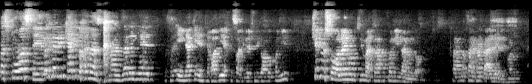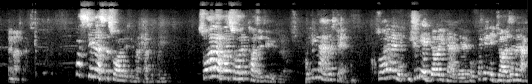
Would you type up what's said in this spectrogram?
پس درسته ولی ببینیم که اگه بخوایم از منظر یه عینک انتقادی اقتصادی بهش نگاه بکنیم چه جور سوالایی ما می‌تونیم مطرح بکنیم در مورد مثلا بعضی از اینها رو مطرح ما سه دسته سوال می‌تونیم مطرح بکنیم. سوال اول سوال پازیتیو می‌تونه باشه. این معنی که سوال من ایشون ادعایی کرده گفته که اجازه بدم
